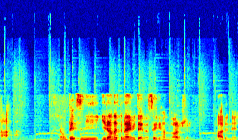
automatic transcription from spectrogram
別にいらなくないみたいな生理反応あるじゃん。あるね。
